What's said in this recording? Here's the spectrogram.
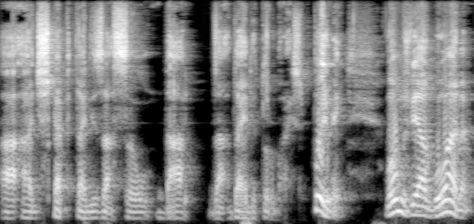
à, à descapitalização da, da, da Eletrobras. Pois bem, vamos ver agora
